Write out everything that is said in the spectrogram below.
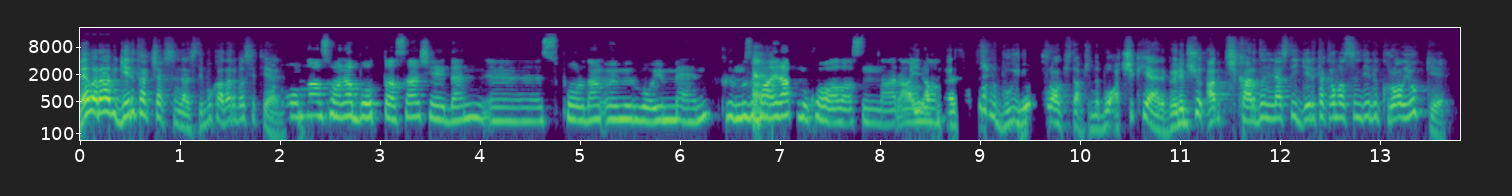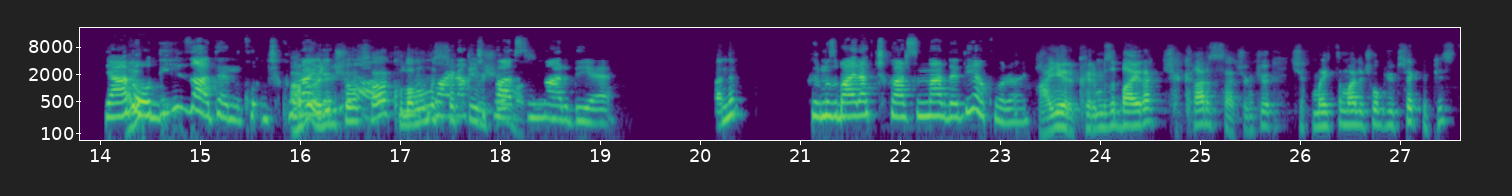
Ne var abi geri takacaksın lastiği bu kadar basit yani. Ondan sonra Bottas'a şeyden e, spordan ömür boyu men. Kırmızı bayrak mı kovalasınlar Hayır Allah. mi? bu yok kural kitapçığında bu açık yani böyle bir şey yok. Abi çıkardığın lastiği geri takamazsın diye bir kural yok ki. Ya abi Hayır. o değil zaten. Ko- Koray öyle bir şey olsa kullanılmış set diye bir şey olmaz. çıkarsınlar diye. Efendim? Kırmızı bayrak çıkarsınlar dedi ya Koray. Hayır kırmızı bayrak çıkarsa çünkü çıkma ihtimali çok yüksek bir pist.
